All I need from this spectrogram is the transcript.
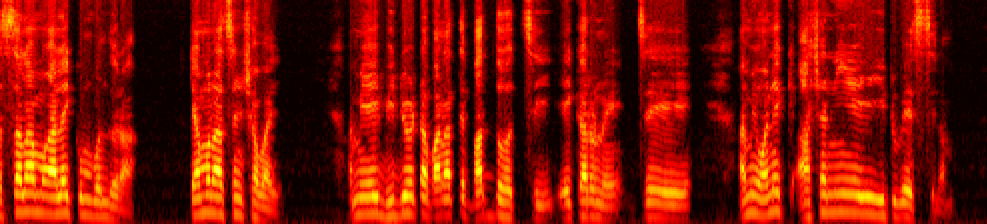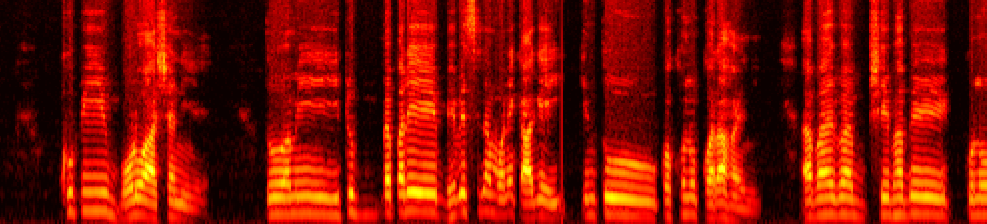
আসসালামু আলাইকুম বন্ধুরা। কেমন আছেন সবাই? আমি এই ভিডিওটা বানাতে বাধ্য হচ্ছি এই কারণে যে আমি অনেক আশা নিয়ে ইউটিউবে এসেছিলাম। খুবই বড় আশা নিয়ে। তো আমি ইউটিউব ব্যাপারে ভেবেছিলাম অনেক আগেই, কিন্তু কখনো করা হয়নি। আবার সেভাবে কোনো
